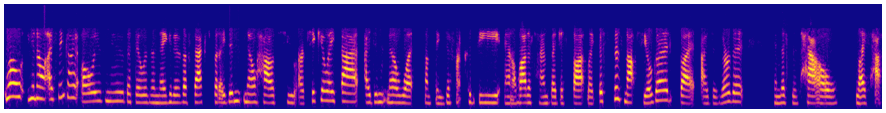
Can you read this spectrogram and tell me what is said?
Well, you know, I think I always knew that there was a negative effect, but I didn't know how to articulate that. I didn't know what something different could be. And a lot of times I just thought, like, this does not feel good, but I deserve it. And this is how life has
